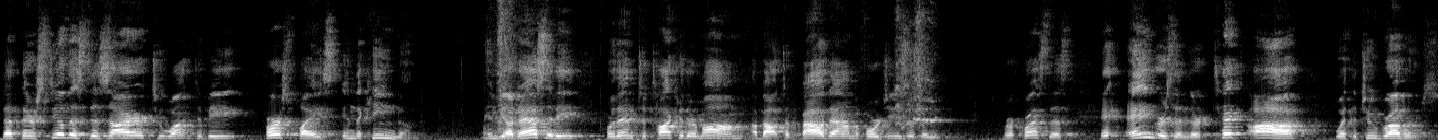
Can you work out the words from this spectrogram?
That there's still this desire to want to be first place in the kingdom. And the audacity for them to talk to their mom about to bow down before Jesus and request this, it angers them. They're ticked off with the two brothers.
